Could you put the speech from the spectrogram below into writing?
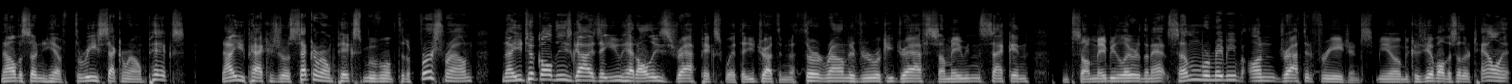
Now all of a sudden you have three second round picks. Now you package those second round picks, move them up to the first round. Now you took all these guys that you had all these draft picks with that you drafted in the third round of your rookie draft, some maybe in the second, some maybe later than that, some were maybe undrafted free agents, you know, because you have all this other talent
